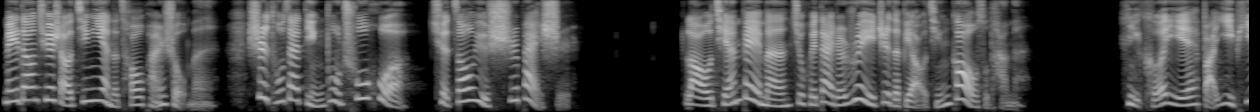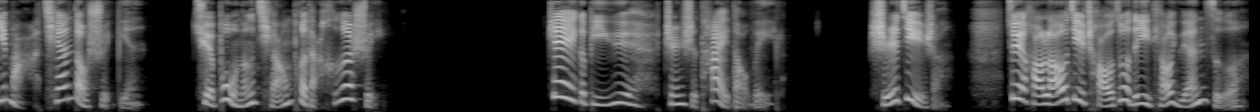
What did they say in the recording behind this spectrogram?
每当缺少经验的操盘手们试图在顶部出货却遭遇失败时，老前辈们就会带着睿智的表情告诉他们：“你可以把一匹马牵到水边，却不能强迫它喝水。”这个比喻真是太到位了。实际上，最好牢记炒作的一条原则，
